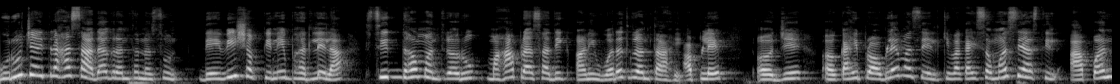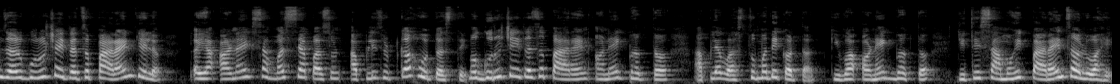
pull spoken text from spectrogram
गुरुचरित्र हा साधा ग्रंथ नसून देवी शक्तीने भरलेला सिद्ध मंत्ररूप महाप्रासादिक आणि वरद ग्रंथ आहे. आपले जे काही प्रॉब्लेम असेल किंवा काही समस्या असतील आपण जर गुरुचरित्राचं पारायण केलं तर या अनेक समस्यापासून आपली सुटका होत असते. मग गुरुचरित्राचं पारायण अनेक भक्त आपल्या वास्तूमध्ये करतात किंवा अनेक भक्त जिथे सामूहिक पारायण चालू आहे.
